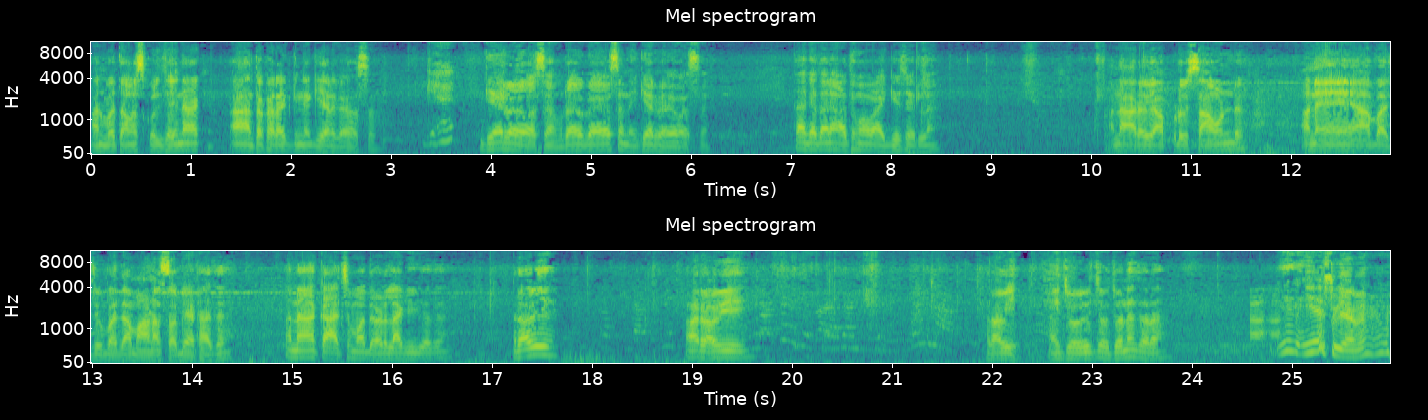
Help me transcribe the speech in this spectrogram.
અને તમે સ્કૂલ જઈને? હા તો ખરા ને ઘેર ગયો હશે. ઘેર? રહ્યો હશે એમ. રહ્યો ગયો હશે ને ઘેર રહ્યો હશે. કારણ કે તારા હાથમાં વાગ્યું છે એટલે. અને આ રહ્યું આપણું સાઉન્ડ અને આ બાજુ બધા માણસો બેઠા છે. અને આ કાચમાં દડ લાગી ગયો છે. રવિ? આ રવિ. રવિ અહીં જોયું જોજો ને જરા? એ શું એમ એમ?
